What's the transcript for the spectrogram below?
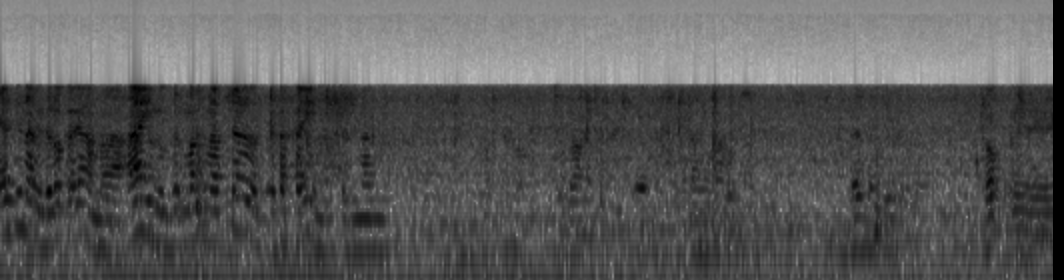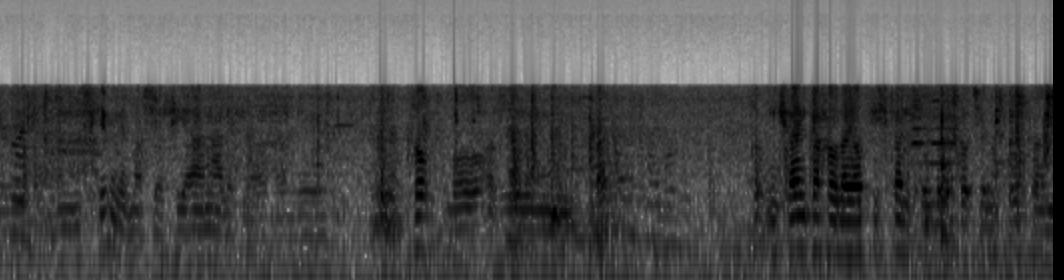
אין דינמיות, זה לא קיים. העין הוא זה מה שמאפשר את החיים, את הדינמיות. טוב, אה, אני מסכים למה שאחיה ענה לך, אבל... אה, טוב, בוא, אז... אה, טוב, נקרא אם ככה אולי עוד פסקה, נסיים בדקות שנותרו כאן.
